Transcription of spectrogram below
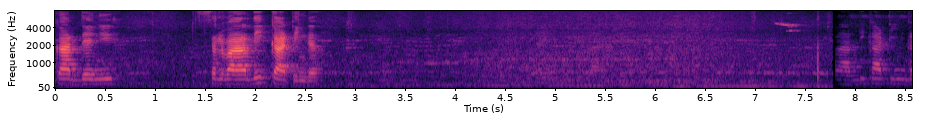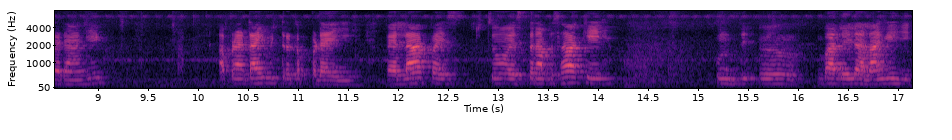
ਕਰਦੇ ਹਾਂ ਜੀ, ਸਲਵਾਰ ਦੀ ਕਟਿੰਗ ਸਲਵਾਰ ਦੀ ਕਟਿੰਗ ਕਰਾਂਗੇ। ਆਪਣਾ 2.5 ਮੀਟਰ ਕੱਪੜਾ ਹੈ ਜੀ। ਪਹਿਲਾਂ ਆਪਾਂ ਇਸ ਤੋਂ ਇਸ ਤਰ੍ਹਾਂ ਵਸਾ ਕੇ ਬਾਲੇ ਲਾ ਲਾਂਗੇ ਜੀ।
